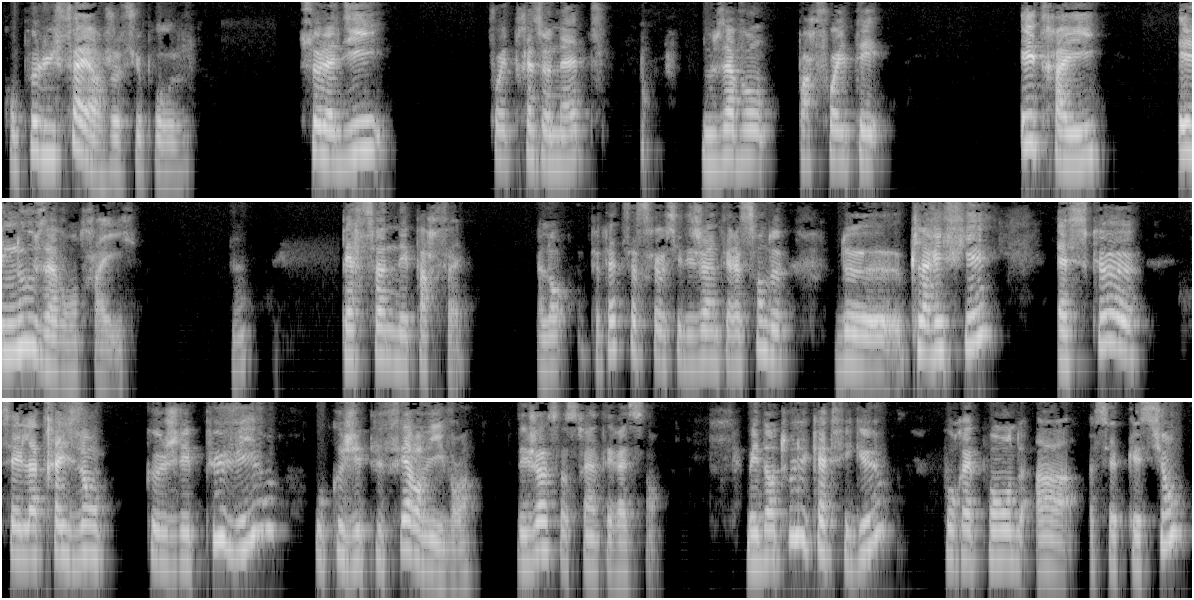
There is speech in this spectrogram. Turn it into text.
qu'on peut lui faire, je suppose. Cela dit, faut être très honnête, nous avons parfois été et trahis et nous avons trahi. Hein? Personne n'est parfait. Alors peut-être ça serait aussi déjà intéressant de, clarifier, est-ce que c'est la trahison que j'ai pu vivre ou que j'ai pu faire vivre? Déjà, ça serait intéressant. Mais dans tous les cas de figure, pour répondre à, cette question,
